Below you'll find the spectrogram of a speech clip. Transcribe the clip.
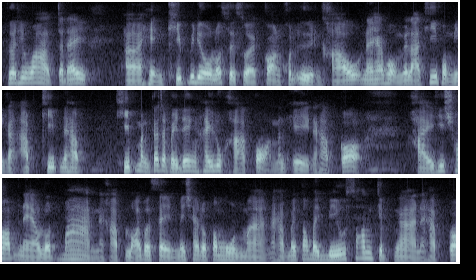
เพื่อที่ว่าจะได้เอ่อเห็นคลิปวิดีโอรถสวยๆก่อนคนอื่นเขานะครับผมเวลาที่ผมมีการอัพคลิปนะครับคลิปมันก็จะไปเด้งให้ลูกค้าก่อนนั่นเองนะครับก็ ใครที่ชอบแนวรถบ้านนะครับร้อยเปอร์เซ็นต์ไม่ใช่รถประมูลมานะครับไม่ต้องไปบิ้วซ่อมเก็บงานนะครับก็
